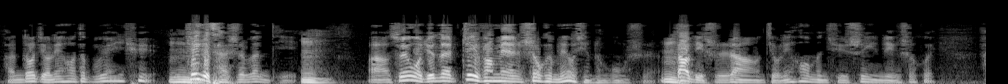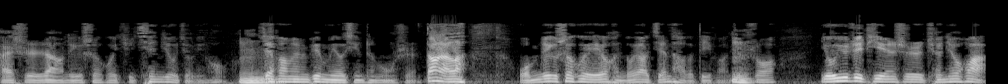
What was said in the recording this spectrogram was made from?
很多九零后他不愿意去，嗯、这个才是问题。嗯，啊，所以我觉得这方面社会没有形成共识，嗯、到底是让九零后们去适应这个社会，还是让这个社会去迁就九零后？嗯，这方面并没有形成共识。当然了，我们这个社会也有很多要检讨的地方，嗯、就是说，由于这批人是全球化。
